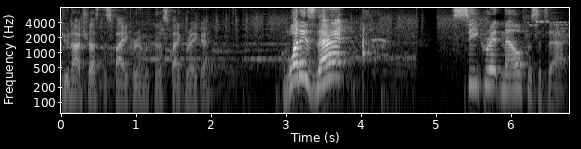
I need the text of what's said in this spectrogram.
Do not trust the spike room with no spike breaker. What is that? Secret Malphus attack.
